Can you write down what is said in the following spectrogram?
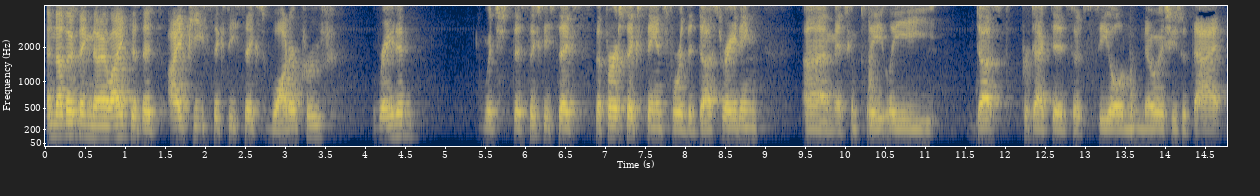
another thing that I liked is it's IP66 waterproof rated, which the 66, the first six stands for the dust rating. Um, it's completely dust protected, so it's sealed, no issues with that.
